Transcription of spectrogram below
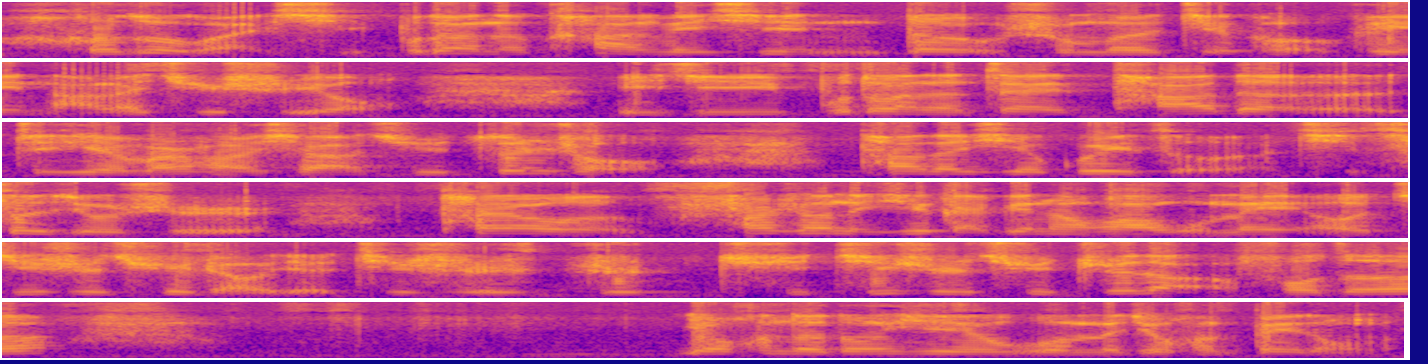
合作关系，不断的看微信都有什么接口可以拿来去使用，以及不断的在它的这些玩法下去遵守它的一些规则。其次就是它要发生哪些改变的话，我们也要及时去了解，及时知去及时去知道，否则有很多东西我们就很被动了。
